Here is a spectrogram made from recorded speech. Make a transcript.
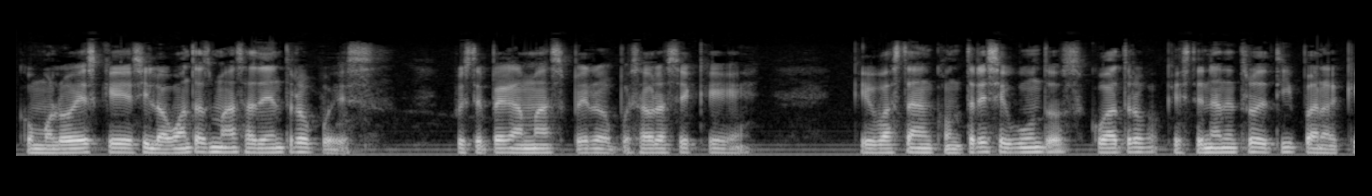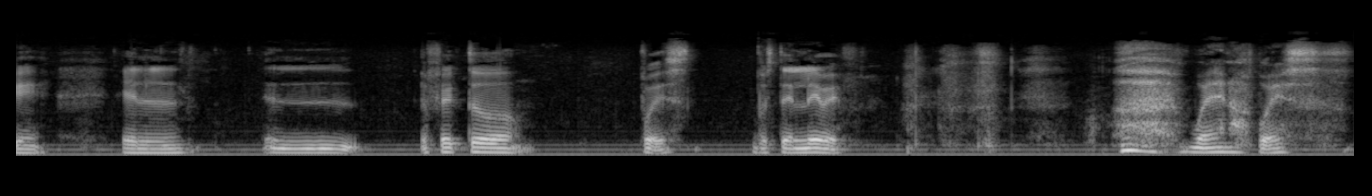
Como lo es que si lo aguantas más adentro, pues pues te pega más, pero pues ahora sé que que bastan con 3 segundos, 4 que estén adentro de ti para que el, el efecto pues, pues te eleve. Ah, bueno, pues,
